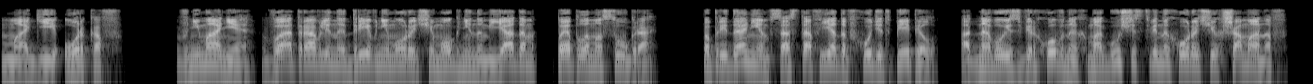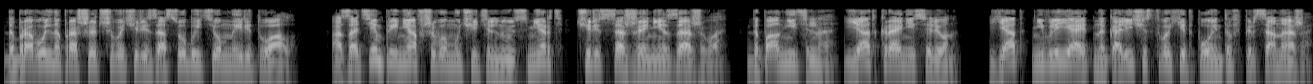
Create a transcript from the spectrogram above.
магии орков. Внимание! Вы отравлены древним орочим огненным ядом пеплома сугра. По преданиям в состав яда входит пепел одного из верховных могущественных орочих шаманов, добровольно прошедшего через особый темный ритуал, а затем принявшего мучительную смерть через сожжение заживо. Дополнительно, яд крайне силен. Яд не влияет на количество хитпоинтов персонажа.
